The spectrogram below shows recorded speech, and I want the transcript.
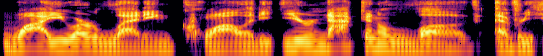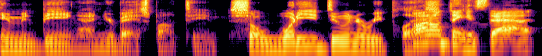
why you are letting quality. You're not going to love every human being on your baseball team. So what are you doing to replace? I don't think it's that.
